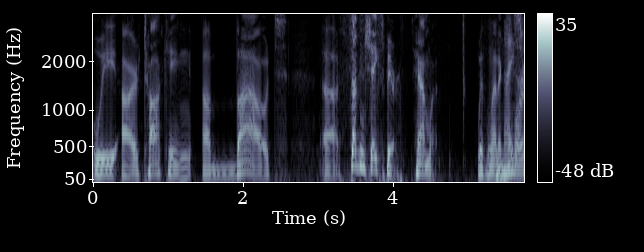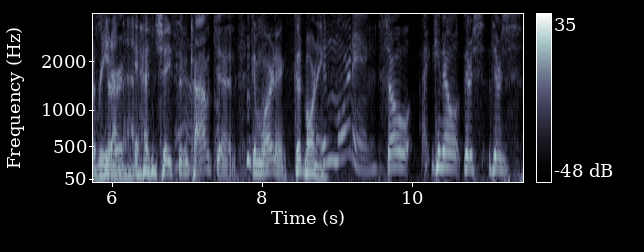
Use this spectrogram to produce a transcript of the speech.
We are talking about uh, Sudden Shakespeare, Hamlet, with Lennox Nice Forrester read on that. and Jason Compton. Good morning. Good morning. Good morning. So you know, there's there's.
